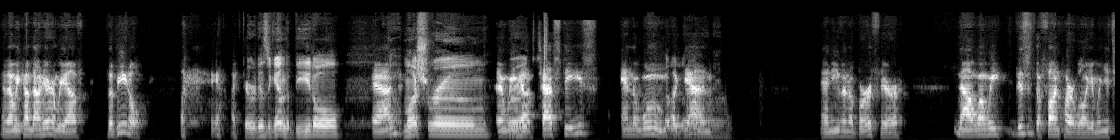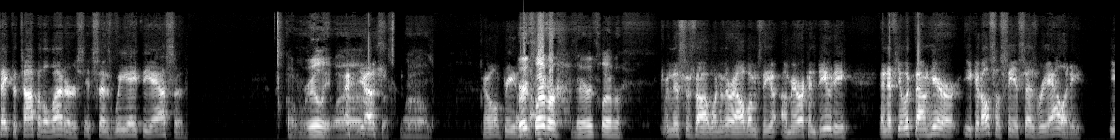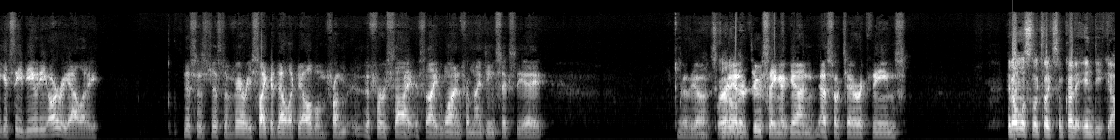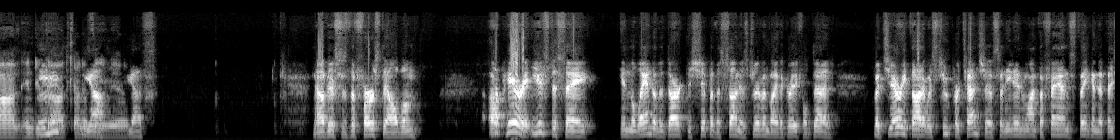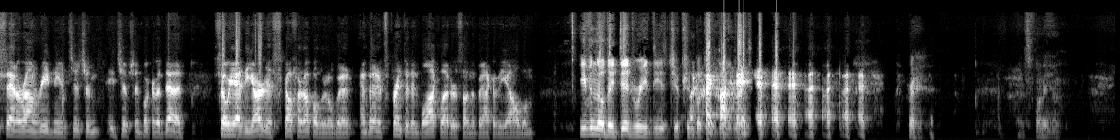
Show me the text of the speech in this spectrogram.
And then we come down here and we have the beetle. there it is again, the beetle and the mushroom. And we right. have testes and the womb oh, again. And even a birth here. Now, when we, this is the fun part, William. When you take the top of the letters, it says, We ate the acid. Oh, really? Wow. yes. That's wild. Very clever. Very clever. And this is uh, one of their albums, The American Beauty. And if you look down here, you could also see it says reality. You could see beauty or reality. This is just a very psychedelic album from the first side, side one from 1968. Yeah, we're introducing again esoteric themes. It almost looks like some kind of Hindi god, Hindu mm-hmm. god kind of yeah. theme. Yeah. Yes. Now, this is the first album. Up here, it used to say, In the land of the dark, the ship of the sun is driven by the Grateful Dead. But Jerry thought it was too pretentious, and he didn't want the fans thinking that they sat around reading the Egyptian, Egyptian Book of the Dead. So he had the artist scuff it up a little bit, and then it's printed in block letters on the back of the album. Even though they did read the Egyptian Book of the Dead, right? right. That's funny. Huh?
